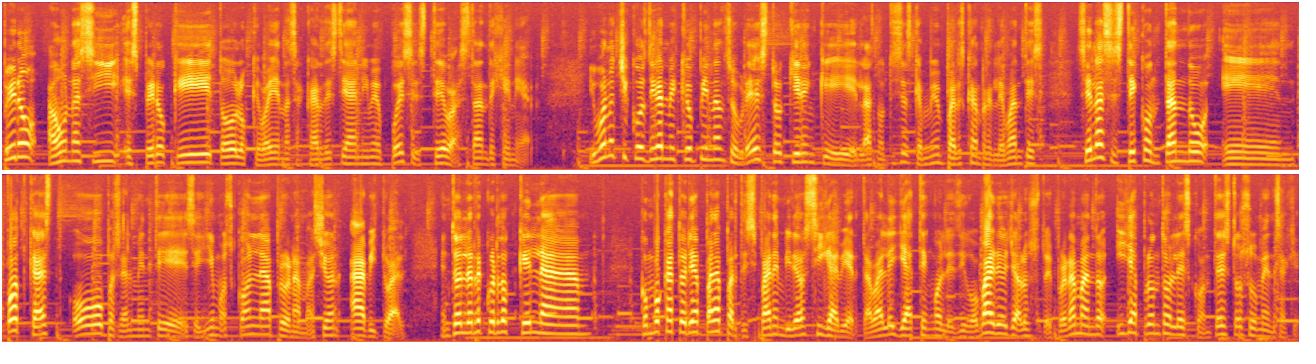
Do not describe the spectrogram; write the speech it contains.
pero aún así espero que todo lo que vayan a sacar de este anime pues esté bastante genial. Y bueno chicos, díganme qué opinan sobre esto. ¿Quieren que las noticias que a mí me parezcan relevantes se las esté contando en podcast o pues realmente seguimos con la programación habitual? Entonces les recuerdo que la convocatoria para participar en videos sigue abierta, ¿vale? Ya tengo, les digo, varios, ya los estoy programando y ya pronto les contesto su mensaje.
